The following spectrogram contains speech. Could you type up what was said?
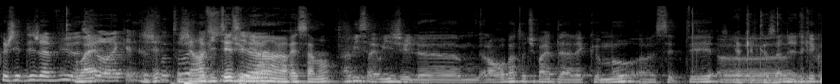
que j'ai déjà vu euh, Ouais. sur euh, quelques J'ai photos. j'ai invité Julien euh, euh, récemment. Ah oui, c'est vrai, oui, j'ai eu le. Alors Robin, toi tu parlais de- avec Mo, euh, c'était. euh, Il y a quelques années, il y quelques-.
